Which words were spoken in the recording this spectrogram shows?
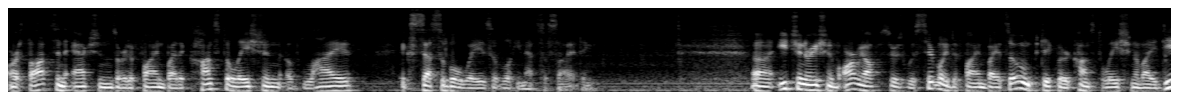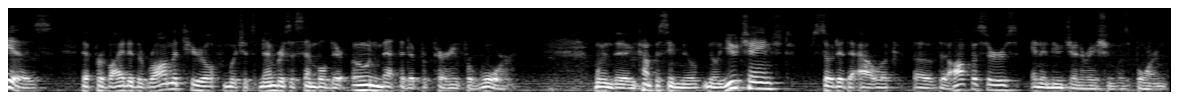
our thoughts and actions are defined by the constellation of live, accessible ways of looking at society. Uh, each generation of Army officers was similarly defined by its own particular constellation of ideas that provided the raw material from which its members assembled their own method of preparing for war. When the encompassing milieu changed, so did the outlook of the officers, and a new generation was born.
